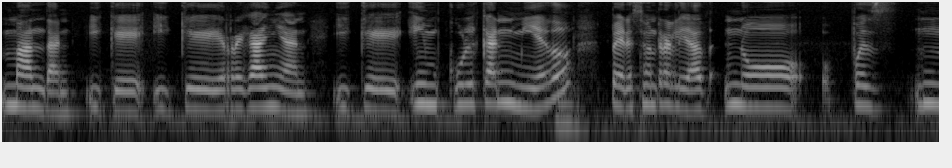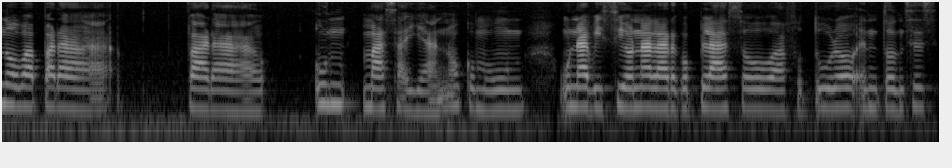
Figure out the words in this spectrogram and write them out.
mandan y que, y que regañan y que inculcan miedo, pero eso en realidad no, pues no va para, para un más allá, ¿no? Como un, una visión a largo plazo, a futuro. Entonces,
